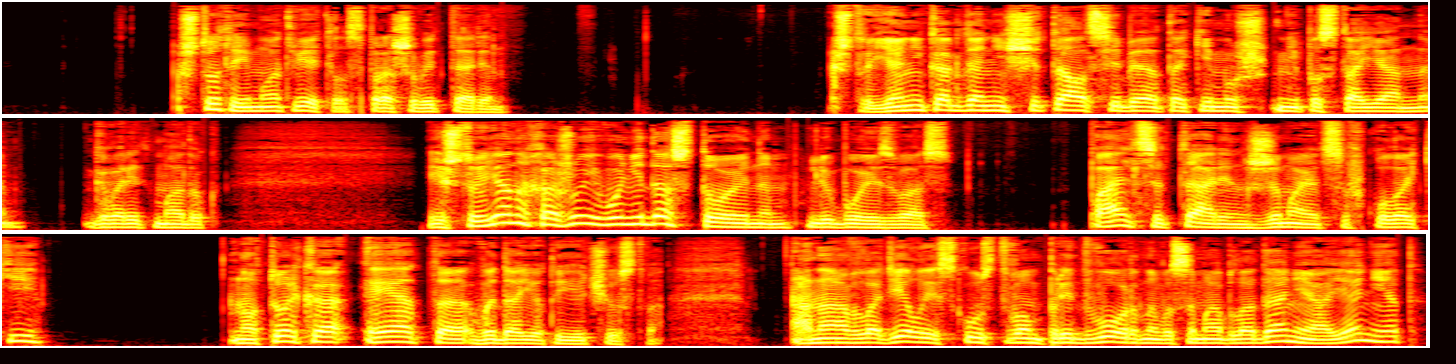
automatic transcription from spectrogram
— Что ты ему ответил? — спрашивает Тарин. — Что я никогда не считал себя таким уж непостоянным, — говорит Мадук, — и что я нахожу его недостойным, любой из вас. Пальцы Тарин сжимаются в кулаки, но только это выдает ее чувство. Она овладела искусством придворного самообладания, а я нет.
